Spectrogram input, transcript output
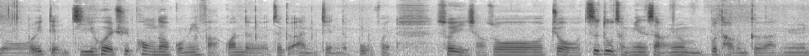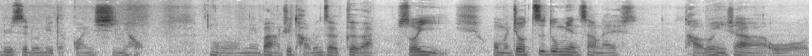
有一点机会去碰到国民法官的这个案件的部分，所以想说就制度层面上，因为我们不讨论个案，因为律师伦理的关系吼，我没办法去讨论这个个案，所以我们就制度面上来讨论一下我。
